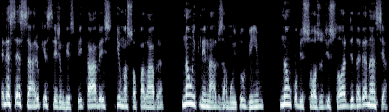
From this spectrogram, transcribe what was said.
é necessário que sejam respeitáveis de uma só palavra, não inclinados a muito vinho, não cobiçosos de sorte da ganância,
